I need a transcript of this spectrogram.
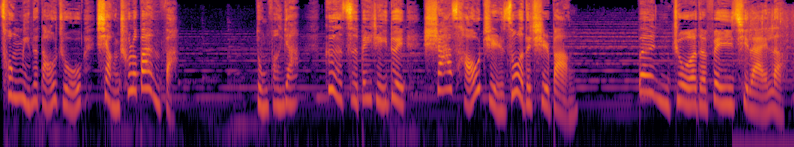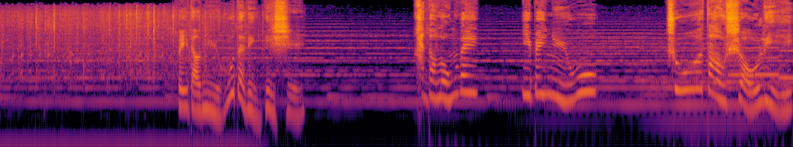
聪明的岛主想出了办法。东方鸭各自背着一对沙草纸做的翅膀，笨拙的飞起来了。飞到女巫的领地时，看到龙威已被女巫捉到手里。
